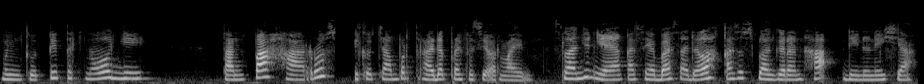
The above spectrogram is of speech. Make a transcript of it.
mengikuti teknologi tanpa harus ikut campur terhadap privasi orang lain. Selanjutnya yang akan saya bahas adalah kasus pelanggaran hak di Indonesia.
